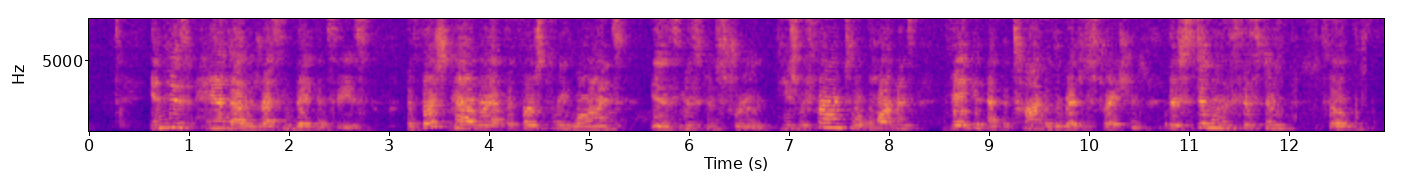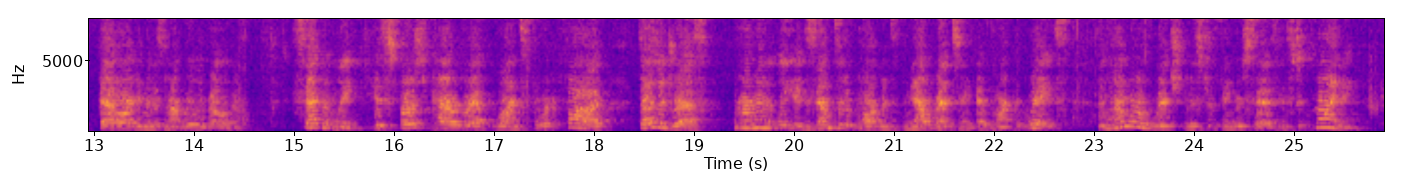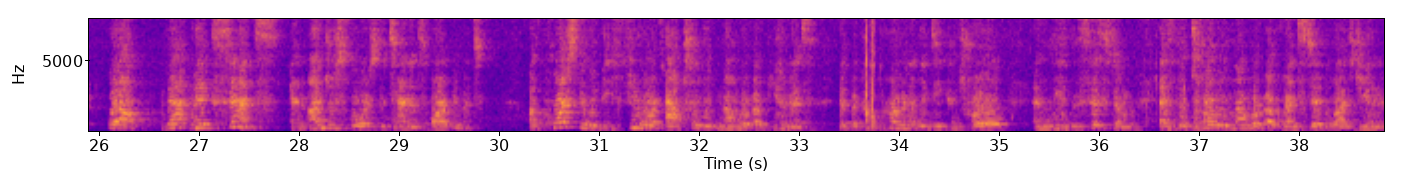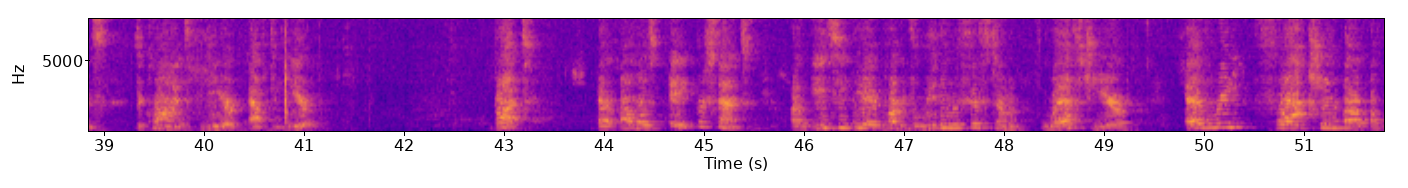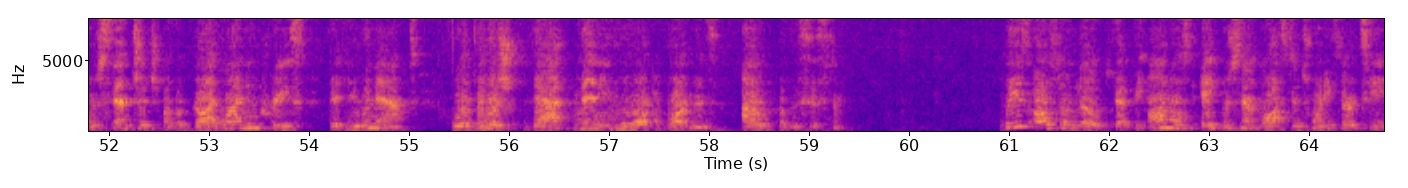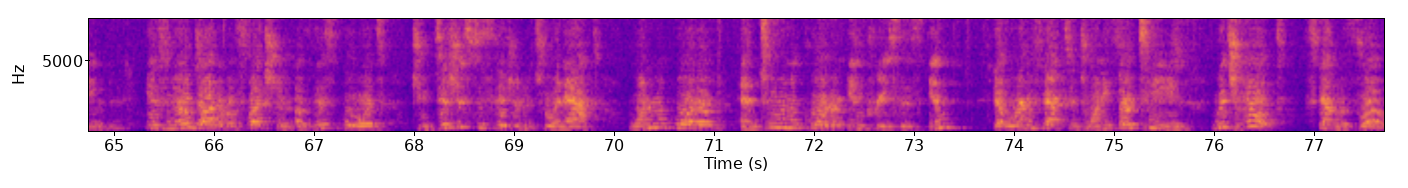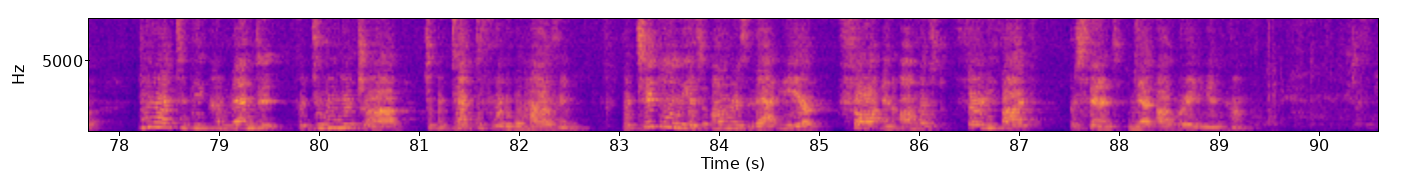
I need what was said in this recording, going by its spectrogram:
In his handout addressing vacancies, the first paragraph, the first three lines, is misconstrued. He's referring to apartments vacant at the time of the registration. They're still in the system, so that argument is not really relevant. Secondly, his first paragraph, lines four to five, does address permanently exempted apartments now renting at market rates, the number of which Mr. Finger says is declining. Well, that makes sense and underscores the tenant's argument. Of course, there would be fewer absolute number of units that become permanently decontrolled and leave the system as the total number of rent-stabilized units declines year after year. But at almost 8% of ETPA apartments leaving the system last year, every fraction of a percentage of a guideline increase that you enact will push that many more apartments out of the system. Please also note that the almost 8% lost in 2013 is no doubt a reflection of this board's judicious decision to enact one and a quarter and two and a quarter increases in, that were in effect in 2013, which helped stem the flow. You are to be commended for doing your job to protect affordable housing, particularly as owners that year saw an almost 35% net operating income.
